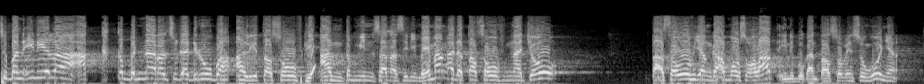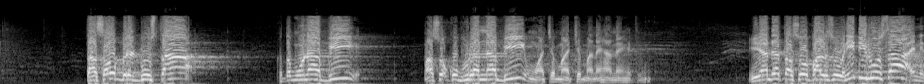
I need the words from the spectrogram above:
Cuman inilah kebenaran sudah dirubah ahli tasawuf diantemin sana sini. Memang ada tasawuf ngaco, tasawuf yang nggak mau sholat. Ini bukan tasawuf yang sungguhnya. Tasawuf berdusta, ketemu Nabi masuk kuburan Nabi macam-macam aneh-aneh itu ini ada tasawuf palsu ini dirusak ini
